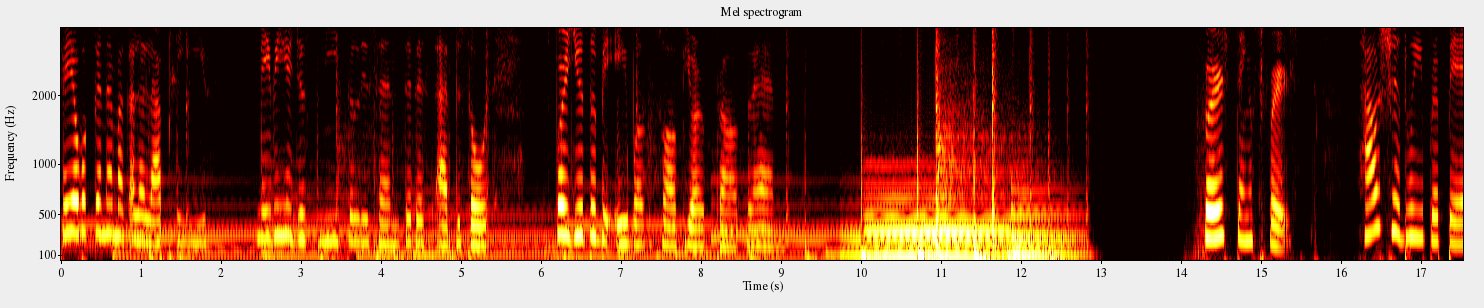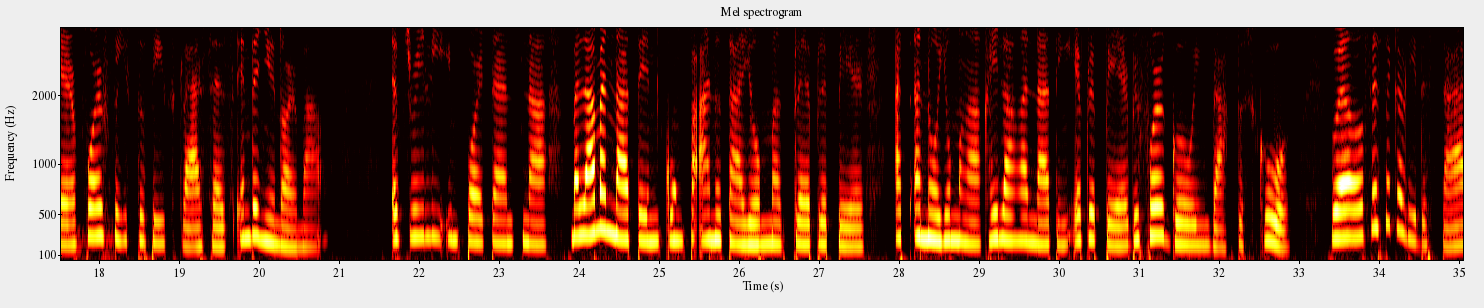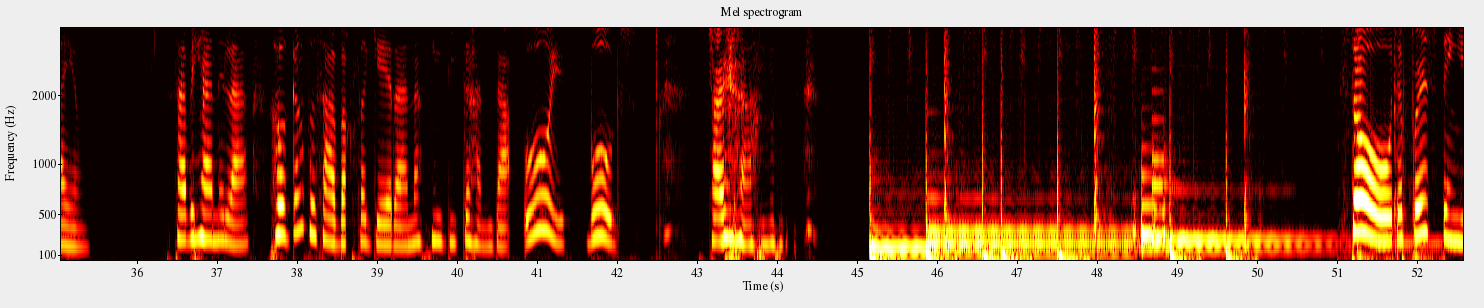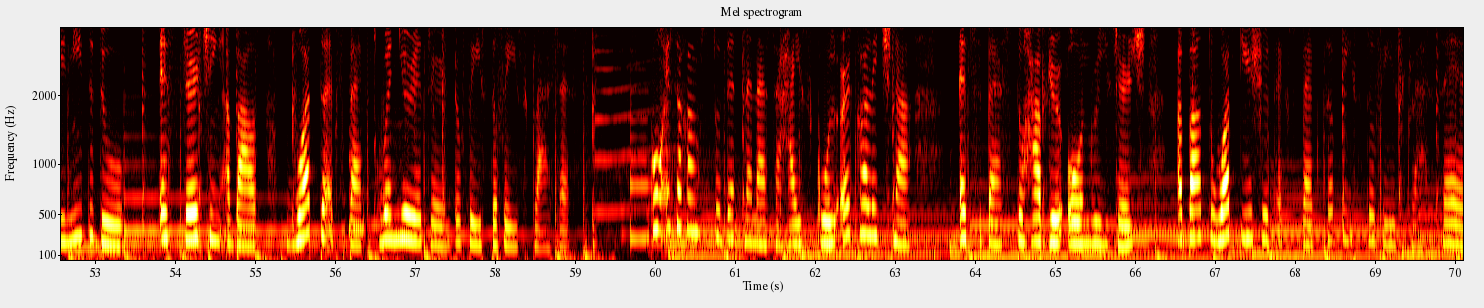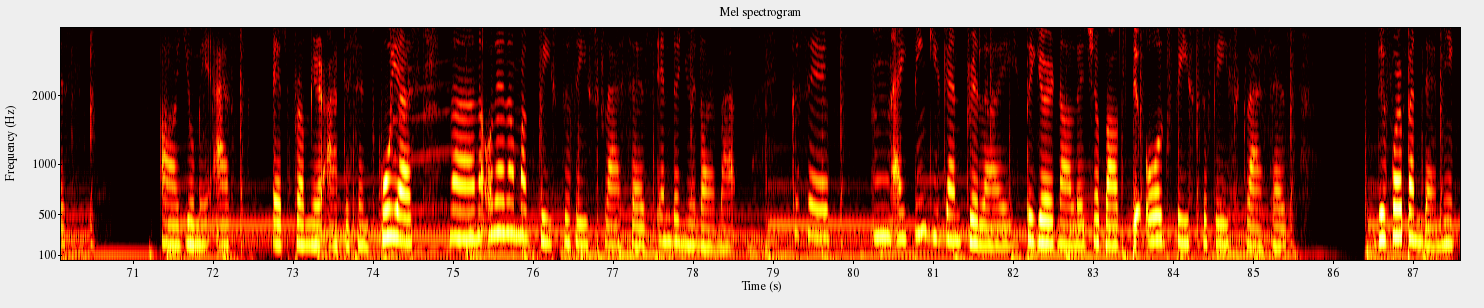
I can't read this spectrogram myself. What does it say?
Kaya wag ka na mag-alala, please. Maybe you just need to listen to this episode for you to be able to solve your problem. First things first, how should we prepare for face to face classes in the new normal? It's really important na malaman natin kung paano tayo mag-prepare at ano yung mga kailangan nating i-prepare before going back to school. Well, physically this time. Sabi nga nila, huwag kang sasabak sa gera nang hindi ka handa. Uy, bugs! Char lang. So, the first thing you need to do is searching about what to expect when you return to face-to-face classes. Kung isa kang student na nasa high school or college na, it's best to have your own research about what you should expect sa face-to-face classes. Uh, you may ask it from your aunties and kuyas na nauna nang mag face-to-face classes in the new normal. Kasi, mm, I think you can't rely to your knowledge about the old face-to-face classes before pandemic.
